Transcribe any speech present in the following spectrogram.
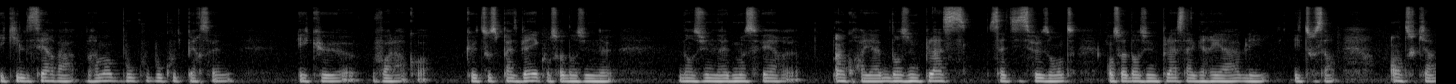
et qu'il serve à vraiment beaucoup, beaucoup de personnes. Et que, euh, voilà quoi, que tout se passe bien et qu'on soit dans une, dans une atmosphère euh, incroyable, dans une place satisfaisante, qu'on soit dans une place agréable et, et tout ça. En tout cas,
